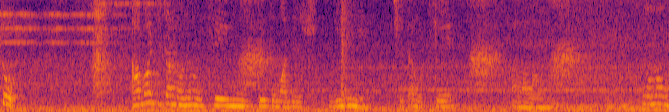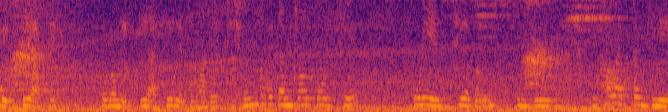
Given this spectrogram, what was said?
সো আমার যেটা মনে হচ্ছে এই মুহূর্তে তোমাদের রিডিংয়ে সেটা হচ্ছে কোনো ব্যক্তি আছে, কোনো ব্যক্তি আছে যে তোমাদের ভীষণভাবে কন্ট্রোল করছে, করে এসছে এতদিন, কিন্তু কোথাও একটা গিয়ে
